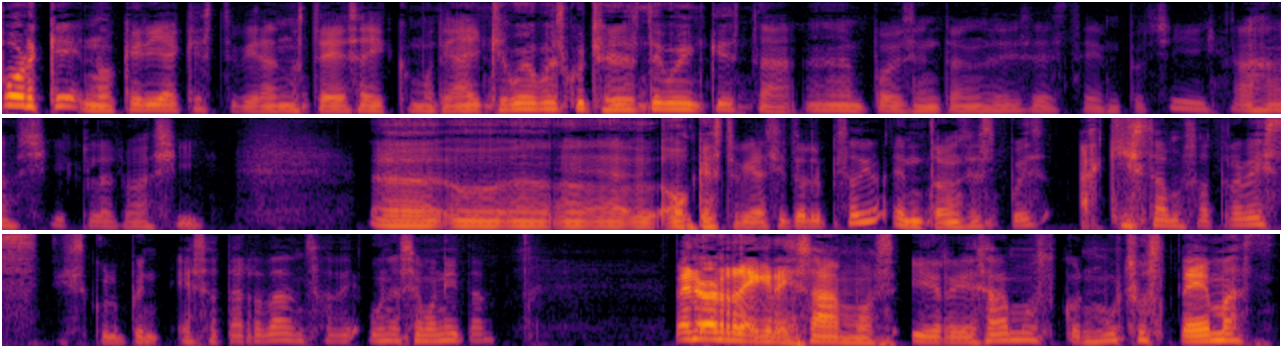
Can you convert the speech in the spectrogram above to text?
porque no quería que estuvieran ustedes ahí como de, ay, qué huevo escuchar a este güey que está. Ah, pues entonces, este, pues sí, ajá, sí, claro, así. Uh, uh, o que estuviera así todo el episodio. Entonces, pues aquí estamos otra vez. Disculpen esa tardanza de una semanita. Pero regresamos y regresamos con muchos temas.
